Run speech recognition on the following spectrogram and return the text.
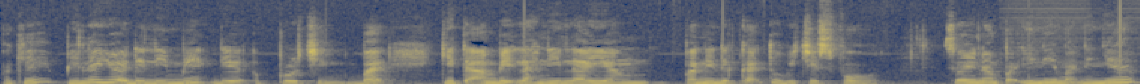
Okay, bila you ada limit, dia approaching. But kita ambil lah nilai yang paling dekat tu which is 4. So you nampak ini maknanya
